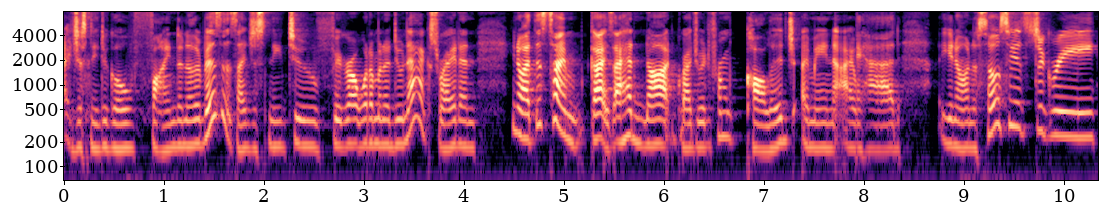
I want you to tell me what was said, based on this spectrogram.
I just need to go find another business. I just need to figure out what I'm going to do next, right? And you know, at this time, guys, I had not graduated from college. I mean, I had, you know, an associate's degree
